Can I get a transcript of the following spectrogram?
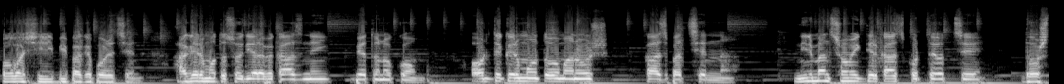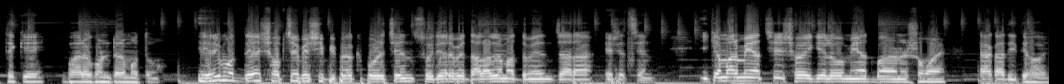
প্রবাসী বিপাকে পড়েছেন। আগের মতো সৌদি আরবে কাজ নেই, বেতনও কম। অর্ধেকের মতো মানুষ কাজ পাচ্ছেন না। নির্মাণ শ্রমিকদের কাজ করতে হচ্ছে দশ থেকে বারো ঘণ্টার মতো। এরই মধ্যে সবচেয়ে বেশি বিপাকে পড়েছেন সৌদি আরবের দালালের মাধ্যমে যারা এসেছেন। ইকামার মেয়াদ শেষ হয়ে গেলেও মেয়াদ বাড়ানোর সময় টাকা দিতে হয়।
